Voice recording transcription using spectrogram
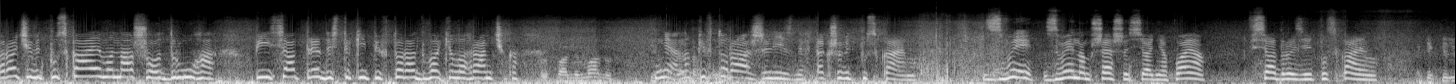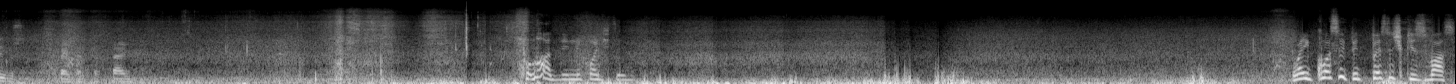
Коротше, відпускаємо нашого друга 53, десь такий півтора-два кілограмчика. Тут нема, ну Ні, ну півтора желізних, так що відпускаємо. Зви, зви нам ще щось сьогодні, поняв? Все, друзі, відпускаємо. А тільки любиш. Хай так поставить. Холодний, не хочете. Лайкоси, підписочки з вас.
